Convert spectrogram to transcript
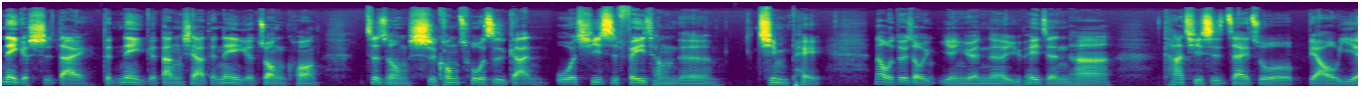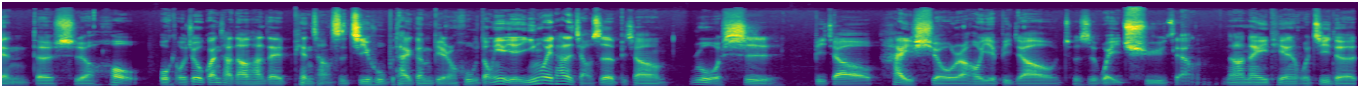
那个时代的那个当下的那个状况。这种时空错置感，我其实非常的钦佩。那我对手演员呢，于佩珍，她他其实在做表演的时候，我我就观察到他在片场是几乎不太跟别人互动，因为也因为他的角色比较弱势比较害羞，然后也比较就是委屈这样。那那一天，我记得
